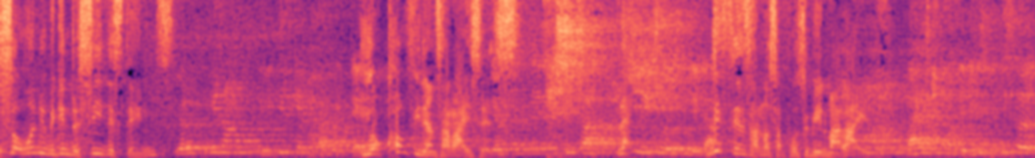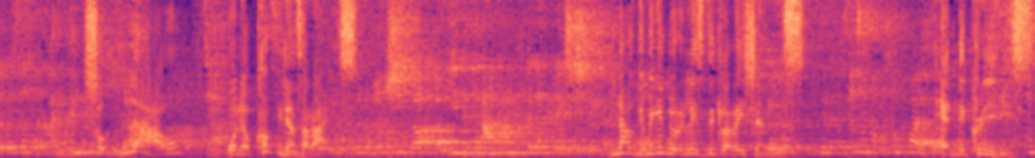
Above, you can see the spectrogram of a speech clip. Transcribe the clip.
So when you begin to see these things, your confidence arises. Like, these things are not supposed to be in my life. So now, when your confidence arises, now you begin to release declarations and decrees.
